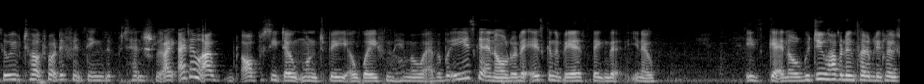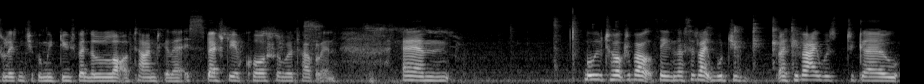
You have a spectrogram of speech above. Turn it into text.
So we've talked about different things of potentially like i don't i obviously don't want to be away from him or whatever but he is getting older and it is going to be a thing that you know is getting old. We do have an incredibly close relationship and we do spend a lot of time together especially of course when we're traveling. Um but we've talked about things i said like would you like if i was to go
